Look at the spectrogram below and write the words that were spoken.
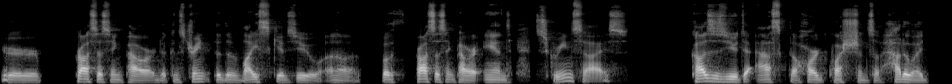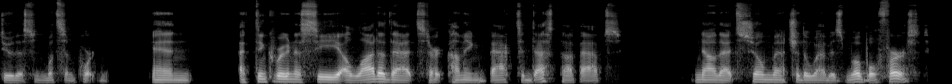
your processing power, the constraint the device gives you, uh, both processing power and screen size, causes you to ask the hard questions of how do I do this and what's important. And I think we're going to see a lot of that start coming back to desktop apps now that so much of the web is mobile first.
